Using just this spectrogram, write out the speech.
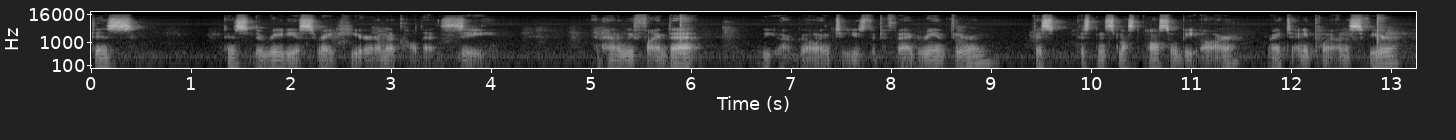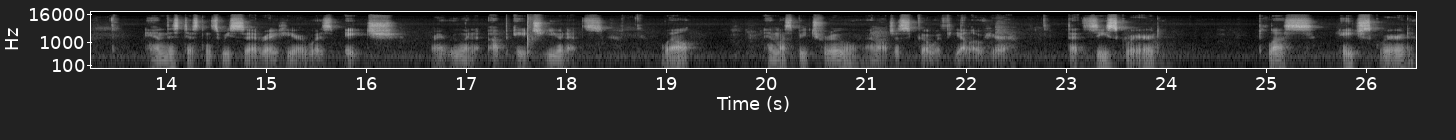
this, this the radius right here. And I'm going to call that z. And how do we find that? We are going to use the Pythagorean theorem. This distance must also be r, right, to any point on the sphere. And this distance we said right here was h, right? We went up h units. Well, it must be true, and I'll just go with yellow here, that z squared plus h squared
